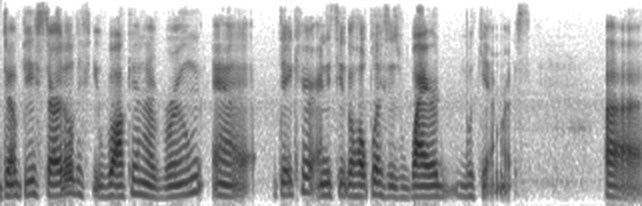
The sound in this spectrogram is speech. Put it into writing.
don't be startled if you walk in a room at daycare and you see the whole place is wired with cameras. Uh,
